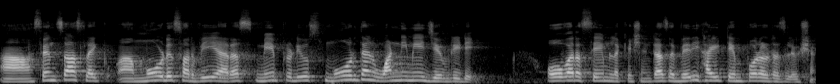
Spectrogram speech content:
uh, sensors like uh, MODIS or VIIRS may produce more than one image every day over a same location. It has a very high temporal resolution.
